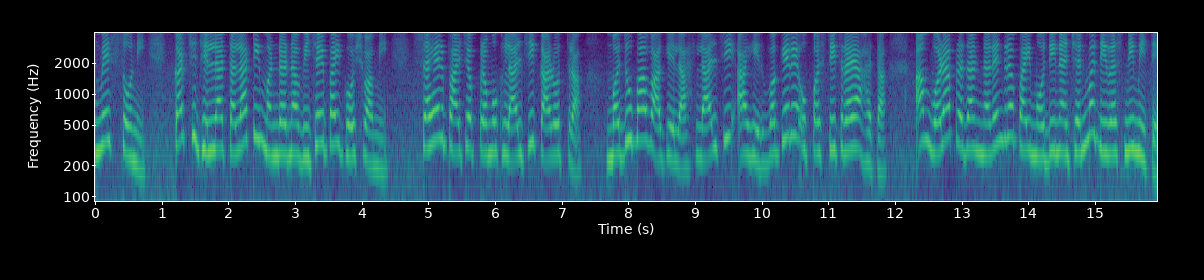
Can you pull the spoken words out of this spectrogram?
ઉમેશ સોની, કચ્છ જિલ્લા તલાટી મંડળના વિજયભાઈ ગોસ્વામી, શહેર ભાજપ પ્રમુખ લાલજી કાળોત્રા મધુબા વાઘેલા, લાલજી આહિર વગેરે ઉપસ્થિત રહ્યા હતા. આમ વડાપ્રધાન નરેન્દ્રભાઈ મોદીના જન્મદિવસ નિમિત્તે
